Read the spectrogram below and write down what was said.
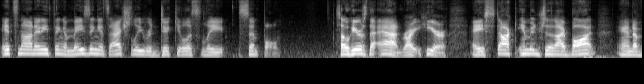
It's not anything amazing. It's actually ridiculously simple. So here's the ad right here. A stock image that I bought and a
